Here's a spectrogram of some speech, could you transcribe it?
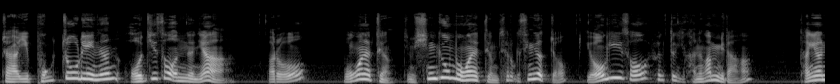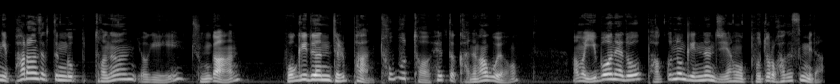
자 이 복조리는 어디서 얻느냐? 바로 몽환의 틈 지금 신규 몽환의 틈 새롭게 생겼죠? 여기서 획득이 가능합니다. 당연히 파란색 등급부터는 여기 중간 보기 든 들판 2부터 획득 가능하고요. 아마 이번에도 바꾸는 게 있는지 한번 보도록 하겠습니다.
